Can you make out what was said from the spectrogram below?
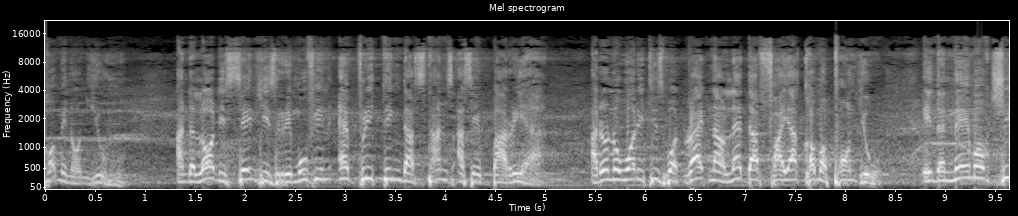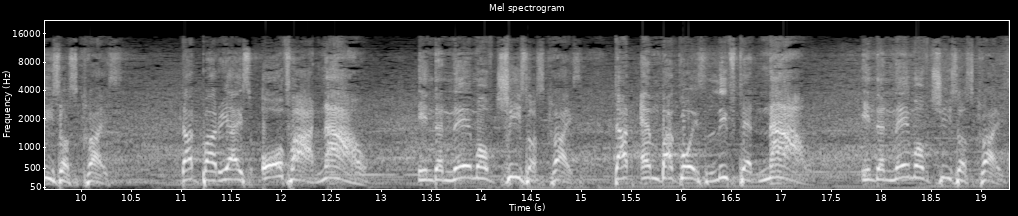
coming on you and the Lord is saying he's removing everything that stands as a barrier. I don't know what it is but right now let that fire come upon you. In the name of Jesus Christ. That barrier is over now. In the name of Jesus Christ. That embargo is lifted now. In the name of Jesus Christ.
